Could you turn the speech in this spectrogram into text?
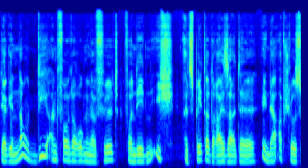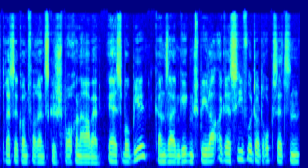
der genau die Anforderungen erfüllt, von denen ich als Peter Dreiseite in der Abschlusspressekonferenz gesprochen habe. Er ist mobil, kann seinen Gegenspieler aggressiv unter Druck setzen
